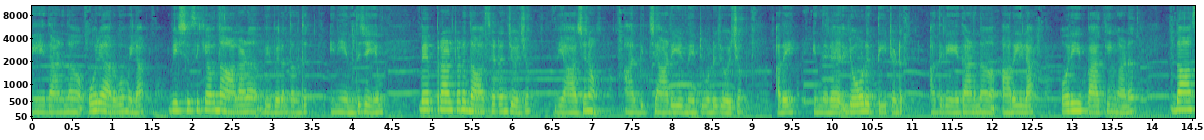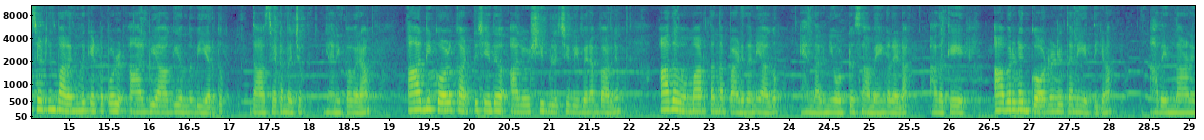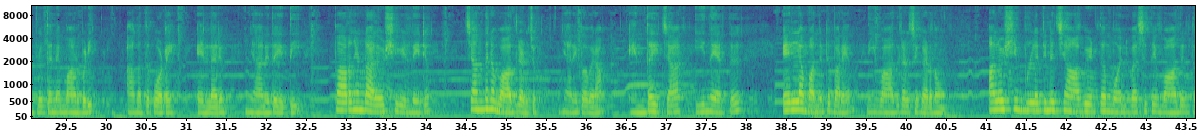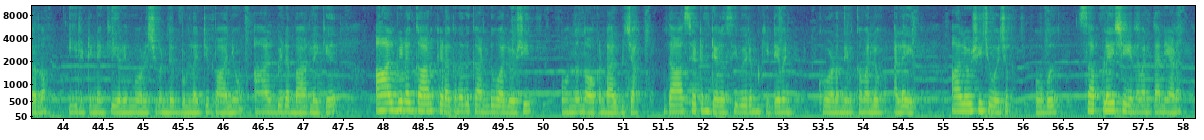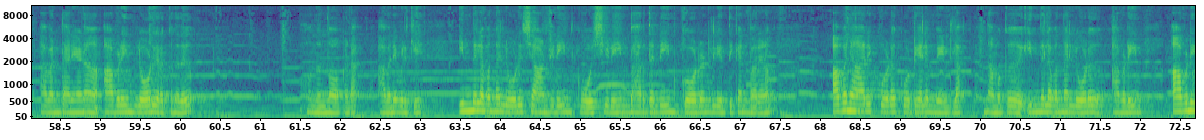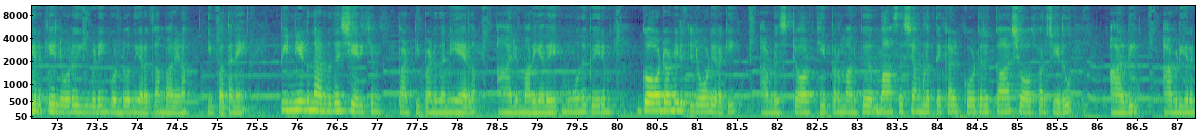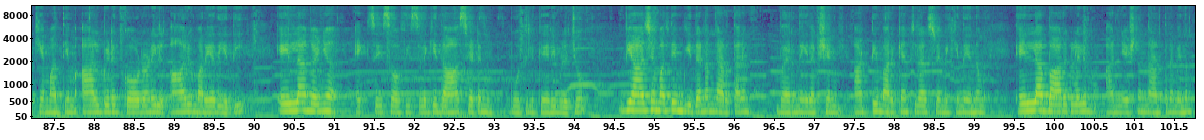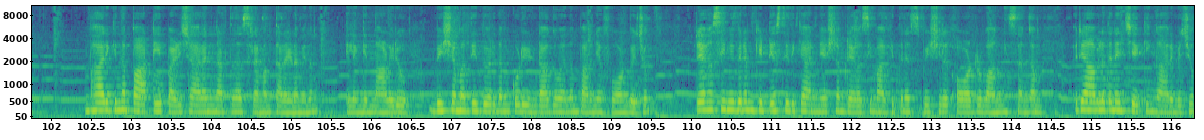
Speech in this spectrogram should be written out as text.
ഏതാണെന്ന് ഒരു അറിവുമില്ല. വിശ്വസിക്കാവുന്ന ആളാണ് വിവരം തന്നത്. ഇനി എന്ത് ചെയ്യും? വെപ്രാളത്തോടെ ദാസേട്ടൻ ചോദിച്ചു വ്യാജനോ? ആൽബി ചാടി എഴുന്നേറ്റുകൊണ്ട് ചോദിച്ചു അതെ ഇന്നലെ ലോഡ് എത്തിയിട്ടുണ്ട്. അതിലേതാണെന്ന് അറിയില്ല. ഒരേ പാക്കിംഗ് ആണ് ദാസേട്ടൻ പറയുന്നത് കേട്ടപ്പോൾ ആൽബി ആകെ ഒന്ന് വിയർത്തു. ദാസേട്ടൻ വെച്ചു. ഞാനിപ്പോൾ വരാം. ആൽബി കോൾ കട്ട് ചെയ്ത് അലോഷി വിളിച്ച് വിവരം പറഞ്ഞു. അത് ഉമാർ തന്ന പണി തന്നെയാകും. എന്നാൽ ഇനി ഒട്ടും സമയം കളയണ്ട. അതൊക്കെ അവരുടെ ഗോഡനിൽ തന്നെ എത്തിക്കണം. അതെന്നാണ് ഇതിൽ തന്നെ മറുപടി? അകത്ത് പോട്ടെ. എല്ലാവരും ഞാനിത് എത്തി. പറഞ്ഞുകൊണ്ട് അലോഷി എഴുന്നേറ്റു. ചന്ദന വാതിലടച്ചു. ഞാനിപ്പോൾ വരാം. എന്താ ഇച്ചാ? ഈ നേരത്ത് എല്ലാം വന്നിട്ട് പറയാം. നീ വാതിലടച്ച് കിടന്നു. അലോഷി ബുള്ളറ്റിന്റെ ചാവി എടുത്ത് മുൻവശത്തെ വാതിൽ തുറന്നു. ഇരുട്ടിനെ കീറി മുറിച്ചുകൊണ്ട് ബുള്ളറ്റ് പാഞ്ഞു ആൽബിയുടെ ബാറിലേക്ക്. ആൽബിയുടെ കാർ കിടക്കുന്നത് കണ്ടു അലോഷി. ഒന്നും നോക്കണ്ട ആൽബിച്ച. ദാസേട്ടൻ രഹസ്യവിവരം കിട്ടിയവൻ കൂടെ നിൽക്കുമല്ലോ അല്ലേ? ആലോഷി ചോദിച്ചു. ഉവ് സപ്ലൈ ചെയ്യുന്നവൻ തന്നെയാണ്. അവൻ തന്നെയാണ് അവിടെയും ലോഡ് ഇറക്കുന്നത്. ഒന്നും നോക്കണ്ട. അവനെ വിളിക്കേ. ഇന്നലെ വന്ന ലോഡ് ചാണ്ടിയുടെയും കോശിയുടെയും ഭരതന്റെയും ഗോഡണിൽ എത്തിക്കാൻ പറയണം. അവൻ ആരെ കൂടെ കൂട്ടിയാലും വേണ്ടില്ല. നമുക്ക് ഇന്നലെ വന്ന ലോഡ് അവിടെയും അവിടെ ഇറക്കിയ ലോഡ് ഇവിടെയും കൊണ്ടുവന്ന് ഇറക്കാൻ പറയണം. ഇപ്പം തന്നെ പിന്നീട് നടന്നത് ശരിക്കും പട്ടിപ്പണി തന്നെയായിരുന്നു. ആരും അറിയാതെ മൂന്ന് പേരും ഗോഡൗണിൽ ലോഡ് ഇറക്കി. അവിടെ സ്റ്റോർ കീപ്പർമാർക്ക് മാസ ശമ്പളത്തേക്കാൾ കൂടുതൽ കാശ് ഓഫർ ചെയ്തു. ആൽബി അവിടെ ഇറക്കിയ മദ്യം ആൽബിയുടെ ഗോഡൗണിൽ ആരും അറിയാതെ എത്തി. എല്ലാം കഴിഞ്ഞ് എക്സൈസ് ഓഫീസിലേക്ക് ദാസേട്ടൻ ബൂത്തിൽ കയറി വിളിച്ചു. വ്യാജമദ്യം വിതരണം നടത്താനും വരുന്ന ഇലക്ഷൻ അട്ടിമറിക്കാൻ ചിലർ ശ്രമിക്കുന്നുവെന്നും എല്ലാ ബാറുകളിലും അന്വേഷണം നടത്തണമെന്നും ഭാരിക്കുന്ന പാർട്ടിയെ പഴിചാരാൻ നടത്തുന്ന ശ്രമം തടയണമെന്നും ഇല്ലെങ്കിൽ നാളൊരു വിഷമത്തി ദുരിതം കൂടി ഉണ്ടാകുമെന്നും പറഞ്ഞ് ഫോൺ വെച്ചു രഹസ്യ വിവരം കിട്ടിയ സ്ഥിതിക്ക് അന്വേഷണം രഹസ്യമാക്കി തന്നെ സ്പെഷ്യൽ ഓർഡർ വാങ്ങി സംഘം രാവിലെ തന്നെ ചെക്കിംഗ് ആരംഭിച്ചു.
